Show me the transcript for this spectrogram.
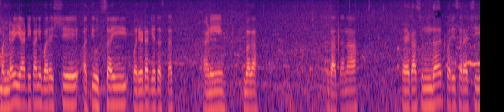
मंडळी या ठिकाणी बरेचसे अतिउत्साही पर्यटक येत असतात आणि बघा. जाताना एका सुंदर परिसराची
